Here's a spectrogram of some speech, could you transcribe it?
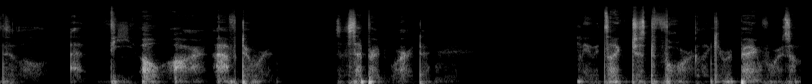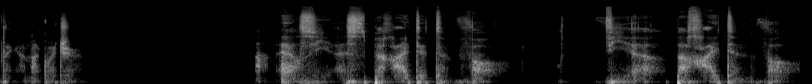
There's a little uh, V-O-R afterward. It's a separate word. Maybe it's like just for, like you're preparing for something. I'm not quite sure. RCS bereitet vor. Wir bereiten vor.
